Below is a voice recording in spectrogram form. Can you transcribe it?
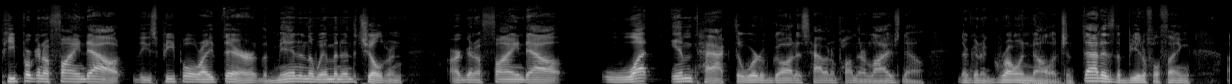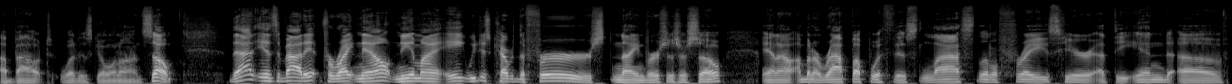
people are going to find out, these people right there, the men and the women and the children, are going to find out what impact the Word of God is having upon their lives now. They're going to grow in knowledge. And that is the beautiful thing about what is going on. So, that is about it for right now. Nehemiah 8, we just covered the first nine verses or so. And I'm going to wrap up with this last little phrase here at the end of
